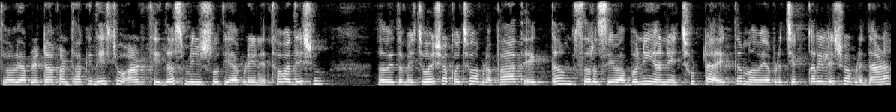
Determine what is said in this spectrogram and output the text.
તો હવે આપણે ઢાંકણ ઢાંકી દઈશું. આઠથી દસ મિનિટ સુધી આપણે એને થવા દઈશું. હવે તમે જોઈ શકો છો આપણા ભાત એકદમ સરસ એવા બની અને છૂટા. એકદમ હવે આપણે ચેક કરી લઈશું આપણે દાણા.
